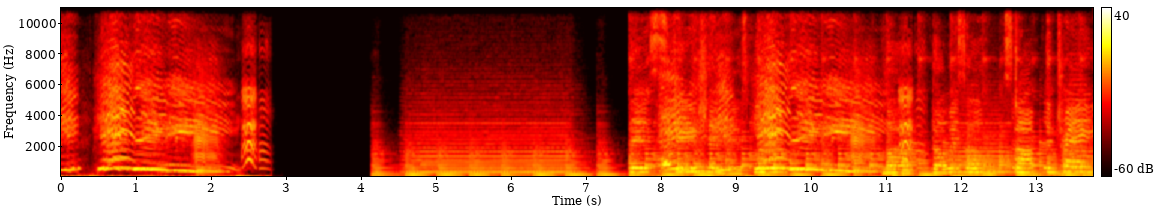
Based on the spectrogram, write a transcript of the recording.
This station is the whistle, stop the train.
